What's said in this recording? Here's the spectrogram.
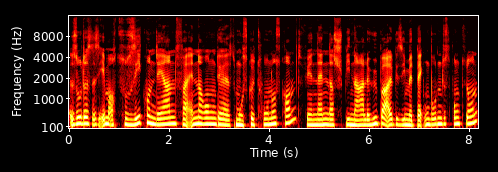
so dass es eben auch zu sekundären Veränderungen des Muskeltonus kommt. Wir nennen das spinale Hyperalgesie mit Beckenbodendysfunktion.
